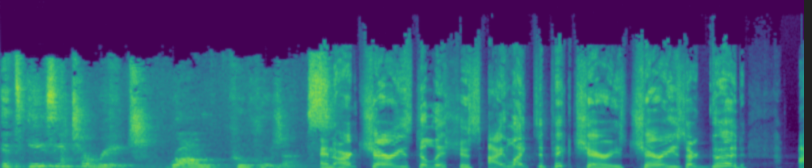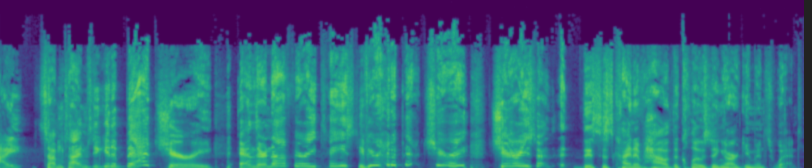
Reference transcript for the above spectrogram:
it's easy to reach wrong conclusions. And aren't cherries delicious? I like to pick cherries. Cherries are good. I sometimes you get a bad cherry and they're not very tasty. Have you ever had a bad cherry? Cherries are this is kind of how the closing arguments went.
